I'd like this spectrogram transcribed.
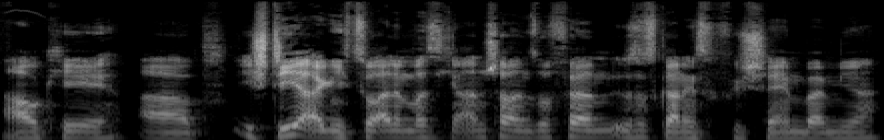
Ah, okay. Äh, ich stehe eigentlich zu allem, was ich anschaue, insofern ist es gar nicht so viel Shame bei mir.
